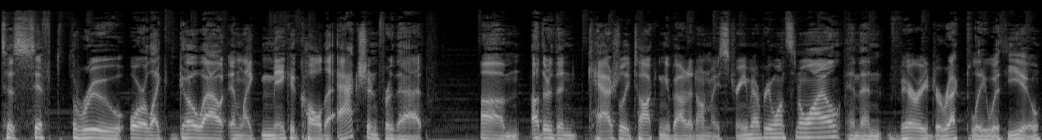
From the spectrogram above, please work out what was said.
to sift through or like go out and like make a call to action for that. Um, other than casually talking about it on my stream every once in a while, and then very directly with you,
